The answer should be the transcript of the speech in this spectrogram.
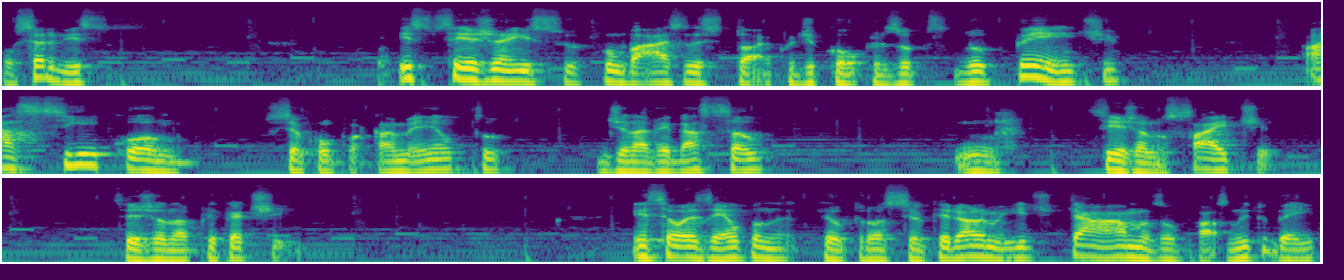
ou serviços, isso, seja isso com base no histórico de compras do cliente, assim como seu comportamento de navegação, seja no site, seja no aplicativo. Esse é o exemplo né, que eu trouxe anteriormente, que a Amazon faz muito bem,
